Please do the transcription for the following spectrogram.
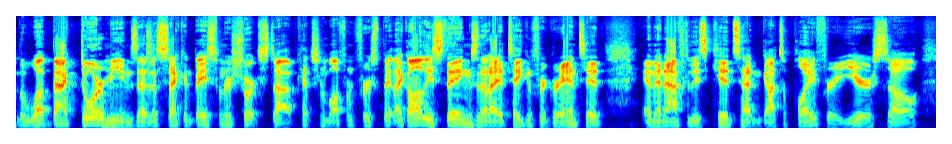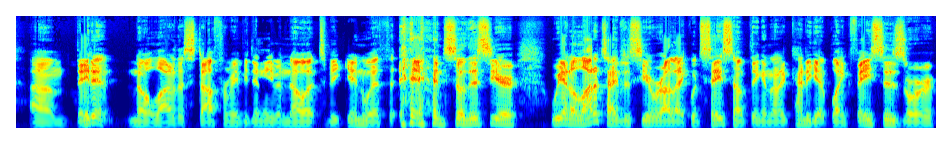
what back door means as a second baseman or shortstop, catching the ball from first base, like all these things that I had taken for granted. And then after these kids hadn't got to play for a year or so, um, they didn't know a lot of this stuff, or maybe didn't even know it to begin with. and so this year, we had a lot of times this year where I like would say something and then I'd kind of get blank faces, or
